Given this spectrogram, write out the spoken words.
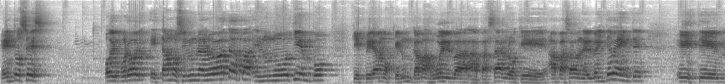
Entonces, hoy por hoy estamos en una nueva etapa, en un nuevo tiempo, que esperamos que nunca más vuelva a pasar lo que ha pasado en el 2020. Este,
